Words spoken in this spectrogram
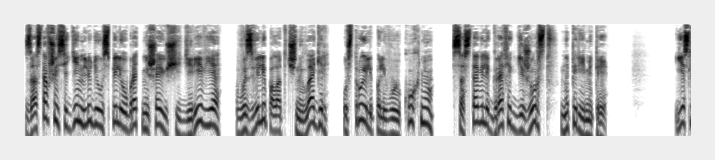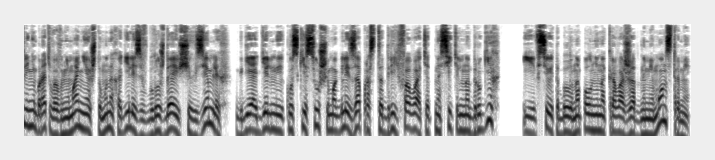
За оставшийся день люди успели убрать мешающие деревья, возвели палаточный лагерь, устроили полевую кухню, составили график дежурств на периметре. Если не брать во внимание, что мы находились в блуждающих землях, где отдельные куски суши могли запросто дрейфовать относительно других, и все это было наполнено кровожадными монстрами,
